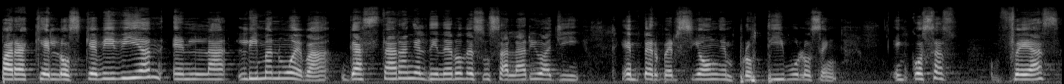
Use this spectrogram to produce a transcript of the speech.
para que los que vivían en la Lima Nueva gastaran el dinero de su salario allí en perversión, en prostíbulos, en en cosas feas.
